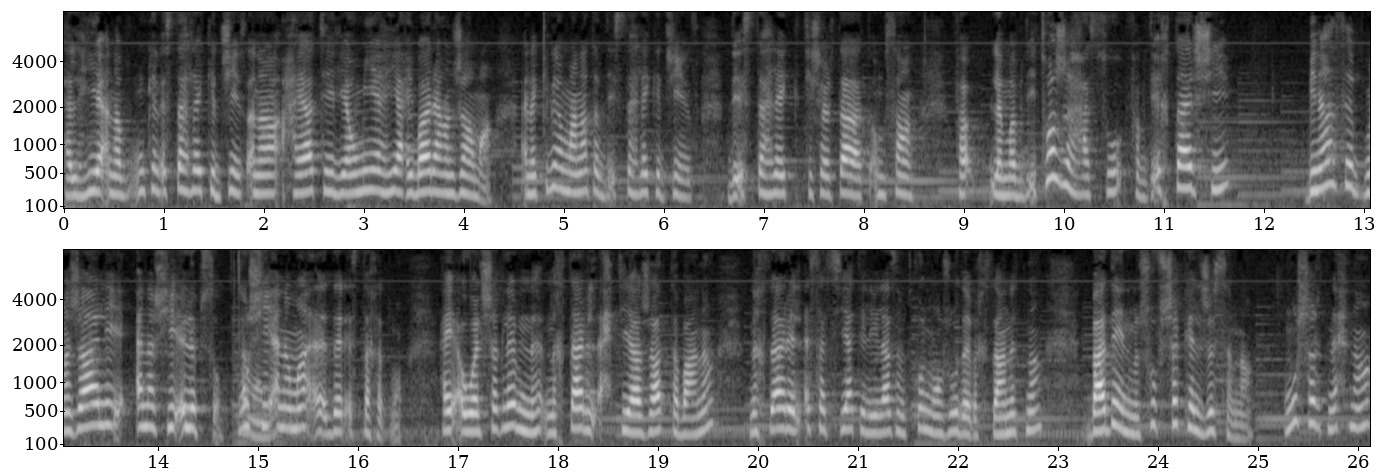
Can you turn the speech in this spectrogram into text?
هل هي أنا ممكن أستهلك جينز. أنا حياتي اليومية هي عبارة عن جامعة. أنا كل يوم معناتها بدي استهلك جينز بدي استهلك تيشرتات قمصان. فلما بدي أتوجه على السوق فبدي أختار شيء بناسب مجالي أنا شيء إلبسه مو شيء أنا ما أقدر أستخدمه. هي أول شغلة بنختار الاحتياجات تبعنا نختار الأساسيات اللي لازم تكون موجودة بخزانتنا. بعدين بنشوف شكل جسمنا. مو شرط نحن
